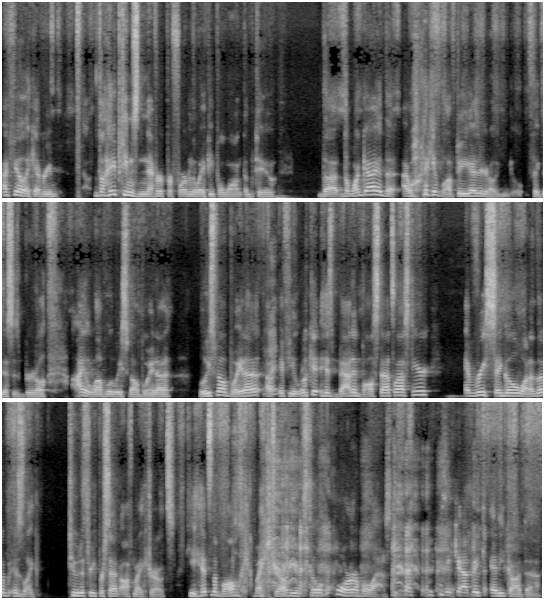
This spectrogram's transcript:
I feel like every the hype teams never perform the way people want them to. The the one guy that I want to give love to, you guys are gonna think this is brutal. I love Luis Valbuena. Luis Valbuena, uh, if you look at his batted ball stats last year, every single one of them is like two to three percent off Mike Trout's. He hits the ball like Mike Trout. He was still horrible last year because he can't make any contact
